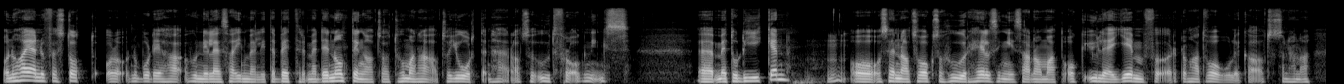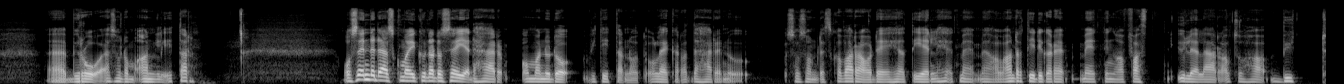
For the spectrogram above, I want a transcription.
Och nu har jag nu förstått, och nu borde jag ha hunnit läsa in mig lite bättre, men det är någonting alltså att hur man har alltså gjort den här alltså utfrågningsmetodiken. Och, och sen alltså också hur Helsingin Sanomat och Yle jämför. De har två olika alltså sådana äh, byråer som de anlitar. Och sen det där skulle man ju kunna då säga det här, om man nu då, vi tittar nu och leker att det här är nu så som det ska vara och det är helt i enlighet med, med alla andra tidigare mätningar fast Yle lär alltså ha bytt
